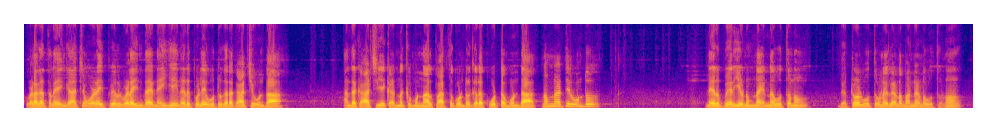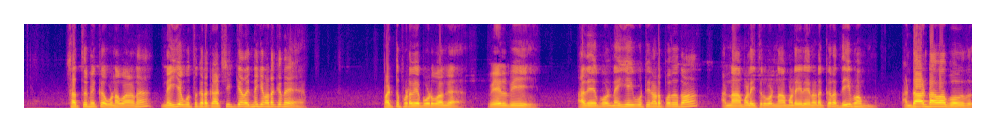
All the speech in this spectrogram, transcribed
உலகத்தில் எங்காச்சும் உழைப்பில் விளைந்த நெய்யை நெருப்பிலே ஊற்றுகிற காட்சி உண்டா? அந்த காட்சியை கண்ணுக்கு முன்னால் பார்த்து கொண்டிருக்கிற கூட்டம் உண்டா? நம் நாட்டில் உண்டு. நெருப்பு எரியணும்னா என்ன ஊற்றணும் பெட்ரோல் ஊற்றணும் இல்லைன்னா மண்ணெண்ணெய் ஊற்றணும் சத்துமிக்க உணவான நெய்யை ஊற்றுக்கிற காட்சி இங்கே இன்றைக்கி நடக்குதே. பட்டு புடவை போடுவாங்க. வேள்வி. அதே போல் நெய்யை ஊற்றி நடப்பது தான் அண்ணாமலை திருவண்ணாமலையிலே நடக்கிற தீபம். அண்டா அண்டாவாக போகுது.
